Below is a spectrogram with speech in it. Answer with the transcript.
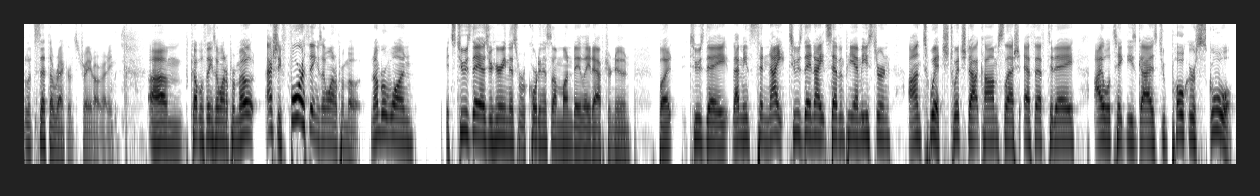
let's set the record straight already. Um, a couple things I want to promote. Actually, four things I want to promote. Number one, it's Tuesday as you're hearing this. We're recording this on Monday late afternoon, but Tuesday that means tonight, Tuesday night, 7 p.m. Eastern on Twitch, twitch.com/slash ff today. I will take these guys to poker school.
